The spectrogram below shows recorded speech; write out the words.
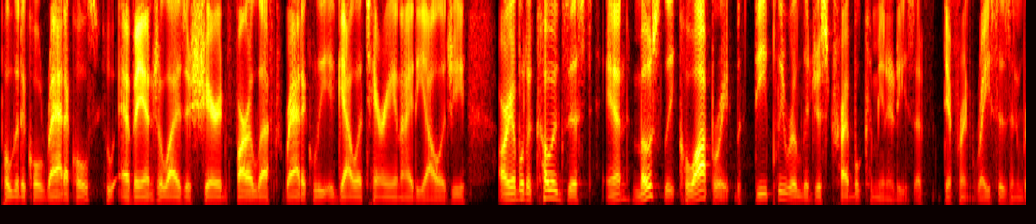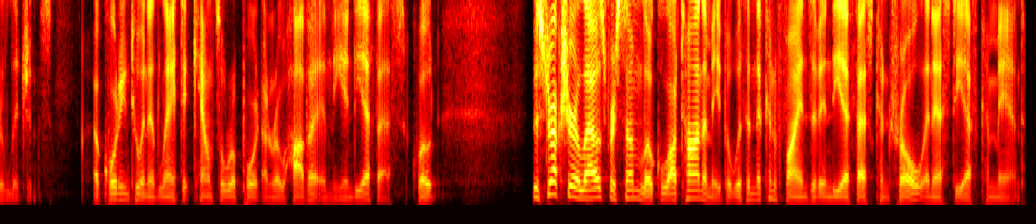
Political radicals who evangelize a shared far left radically egalitarian ideology are able to coexist and mostly cooperate with deeply religious tribal communities of different races and religions. According to an Atlantic Council report on Rojava and the NDFS, quote, the structure allows for some local autonomy, but within the confines of NDFS control and SDF command.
